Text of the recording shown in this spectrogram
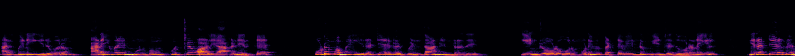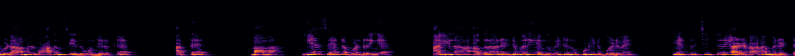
அன்பினி இருவரும் அனைவரின் முன்பும் குற்றவாளியாக நிற்க குடும்பமே இரட்டையர்கள் பின்தான் நின்றது. இன்றோடு ஒரு முடிவு கட்ட வேண்டும் என்ற தோரணையில் இரட்டையர்கள் விடாமல் வாதம் செய்து கொண்டிருக்க அத்தை மாமா ஏன் சேட்டை பண்றீங்க? அகிலா அகரா ரெண்டு பேரையும் எங்க வீட்டுக்கு கூட்டிட்டு போயிடுவேன் என்று சித்திரை அழகாக மிரட்ட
